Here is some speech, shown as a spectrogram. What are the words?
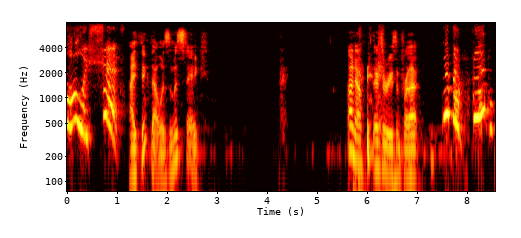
Holy shit! I think that was a mistake. Oh no, there's a reason for that. What the fuck?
